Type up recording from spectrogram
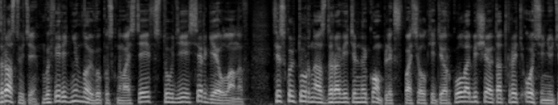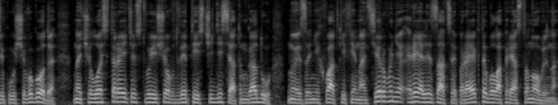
Здравствуйте! В эфире дневной выпуск новостей в студии Сергей Уланов. Физкультурно-оздоровительный комплекс в поселке Деркул обещают открыть осенью текущего года. Началось строительство еще в 2010 году, но из-за нехватки финансирования реализация проекта была приостановлена.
